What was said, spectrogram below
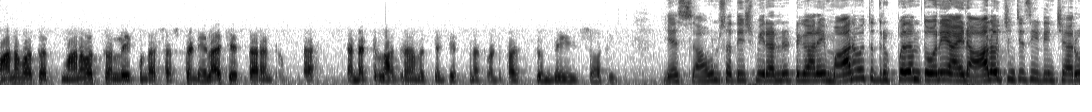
మానవత మానవత్వం లేకుండా సస్పెండ్ ఎలా చేస్తారంటూ కూడా కండక్టర్లు ఆగ్రహం వ్యక్తం చేస్తున్నటువంటి పరిస్థితి ఉంది స్వాతి. ఎస్ అవును సతీష్ మీరు అన్నట్టుగానే మానవత దృక్పథంతోనే ఆయన ఆలోచించి సీటించారు.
